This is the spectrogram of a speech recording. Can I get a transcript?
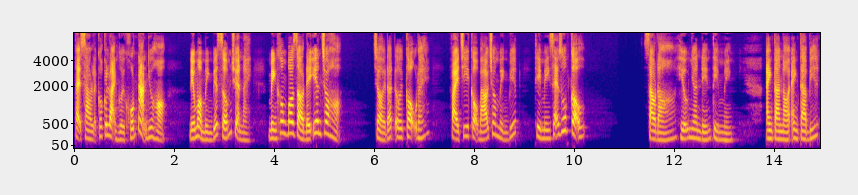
tại sao lại có cái loại người khốn nạn như họ? Nếu mà mình biết sớm chuyện này, mình không bao giờ để yên cho họ. Trời đất ơi cậu đấy, phải chi cậu báo cho mình biết, thì mình sẽ giúp cậu. Sau đó, Hiễu Nhân đến tìm mình. Anh ta nói anh ta biết,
